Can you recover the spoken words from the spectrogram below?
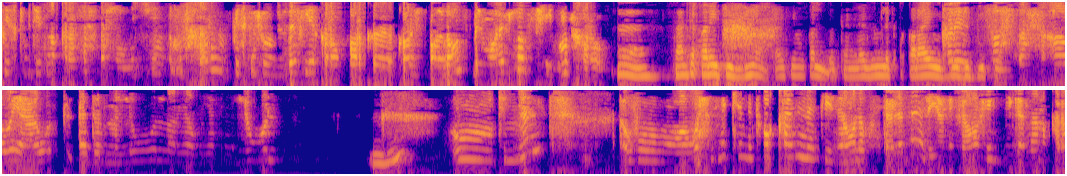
بيسك بديت نقرأ صح صح يعني ماشي مسخر. بيسك نشوف بزاف اللي يقراو correspondance بالمناسبه شي مسخروا آه. فانت قريتي bien قريتي من قلبك كان لازم لك تقراي وتجيبي الدبلوم صح صح. آه oui عاودت الأدب من الأول الرياضيات من الأول. وكملت. وواحد ما كان يتوقع النتيجة. وأنا كنت على بالي يعني في روحي بدي قاعدة نقرأ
